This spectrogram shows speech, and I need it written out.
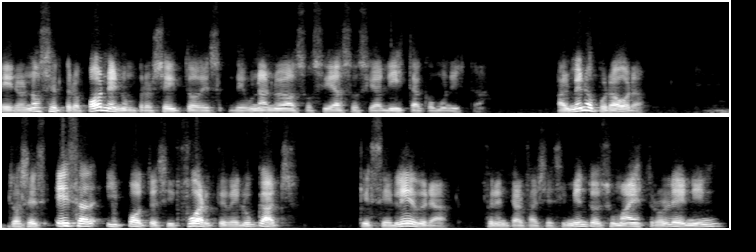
pero no se proponen un proyecto de, una nueva sociedad socialista comunista, al menos por ahora. Entonces, esa hipótesis fuerte de Lukács, que celebra frente al fallecimiento de su maestro Lenin,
